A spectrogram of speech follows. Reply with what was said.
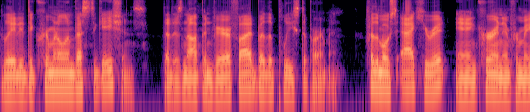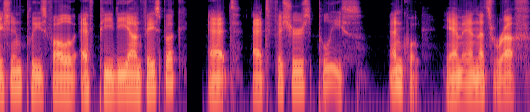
related to criminal investigations that has not been verified by the police department. For the most accurate and current information, please follow FPD on Facebook at at Fishers Police. End quote. Yeah, man, that's rough.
